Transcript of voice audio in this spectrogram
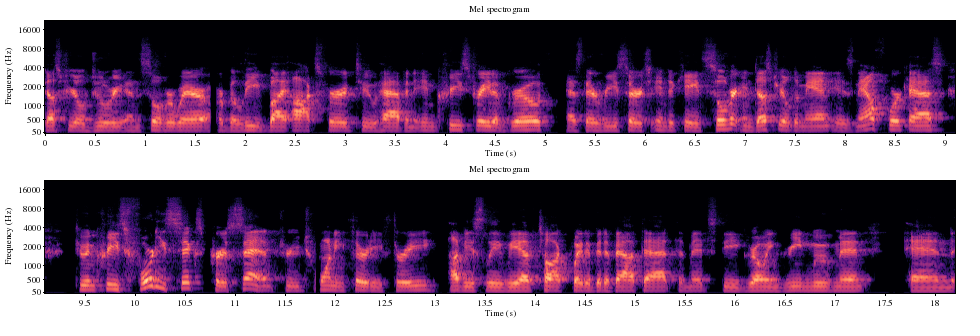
industrial jewelry and silverware, are believed by Oxford to have an increased rate of growth. As their research indicates, silver industrial demand is now forecast to increase 46% through 2033. Obviously, we have talked quite a bit about that amidst the growing green movement and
